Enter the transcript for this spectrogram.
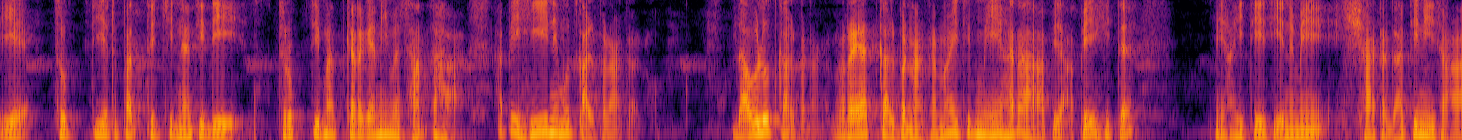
ඒ තෘප්තියටපත් වෙච්ච නැති දේ තෘප්තිමත් කර ගැනීම සඳහා අපි හීනෙමුත් කල්පනා කරනවා. දවලුත් කල්පනා කරනවා. රැයත් කල්පනා කරනවා. ඉතින් මේ හරහා අපි අපේ හිත මේ හිතේ තියෙන මේ ෂාට ගති නිසා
